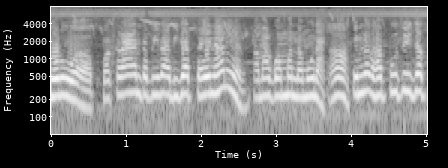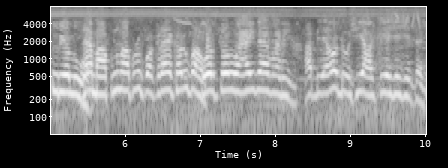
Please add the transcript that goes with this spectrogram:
થોડું પકડાય ને તો બીજા બીજા તઈ ને ને. અમારા ગામમાં નમૂના. એમને તો જતું રહેલું. માપનું માપનું પકડાય ખરું પણ થોડું થોડું આવી જાય વળી. આ બે ડોશી આવતી હશે ચેતન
